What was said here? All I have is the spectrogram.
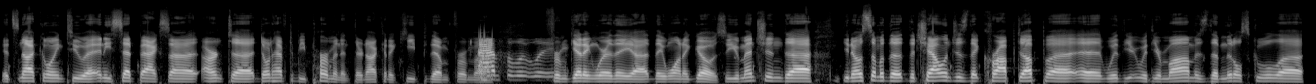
it's not going to uh, any setbacks aren't don't have to be permanent. They're not going to keep them from absolutely from getting where they they want to go. So you mentioned you know some of the, the challenges that cropped up with your with your mom as the middle school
